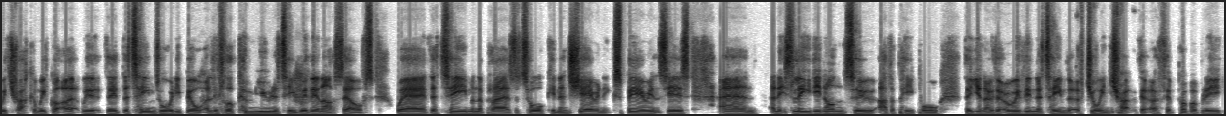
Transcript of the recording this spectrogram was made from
with TRUK and we've got a, we, the, the team's already built a little community within ourselves where the team and the players are talking and sharing experiences and and it's leading on to other people that you know that are within the team that have joined TRUK that are probably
